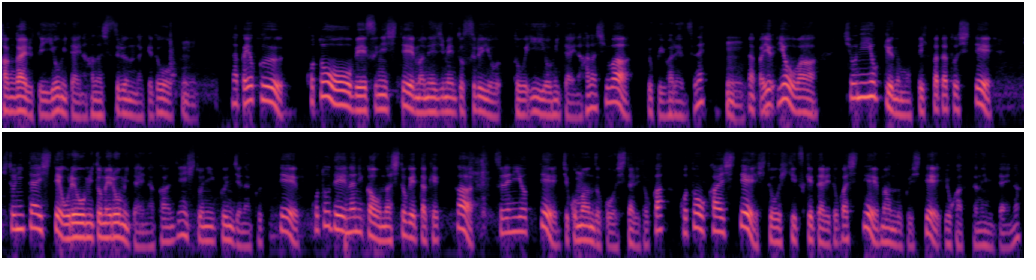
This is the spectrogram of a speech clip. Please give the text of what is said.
考えるといいよみたいな話するんだけど、うんなんかよくことをベースにしてマネージメントするよといいよみたいな話はよく言われるんですよね。うんなんかよ要は承認欲求の持っていき方として人に対して俺を認めろみたいな感じに人に行くんじゃなくってことで何かを成し遂げた結果それによって自己満足をしたりとかことを介して人を引きつけたりとかして満足してよかったねみたいな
